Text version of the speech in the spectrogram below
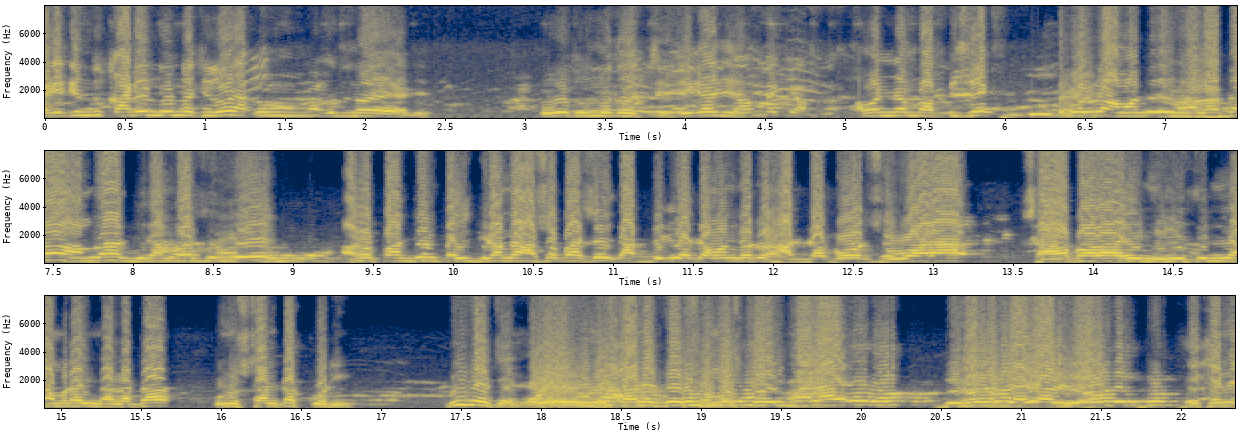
আগে কিন্তু কারেন্ট দোলনা ছিল এখন নাগরদোলনা হয়ে গেছে। বহুত উন্নত হচ্ছে ঠিক আছে? আমার নাম বাপ্পি শেখ। বলব আমাদের মেলাটা আমরা গ্রামবাসী মিলে আরও পাঁচজন এই গ্রামের আশেপাশে গাববেরিয়া যেমন ধরো হাড্ডাপুর সোবাড়া শাহপাড়া এই মিলিতে নিয়ে আমরা এই মেলাটা অনুষ্ঠানটা করি। বুঝেছেন? এই অনুষ্ঠানেতে সমস্ত এই মেলায় বিভিন্ন জায়গার লোক এখানে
